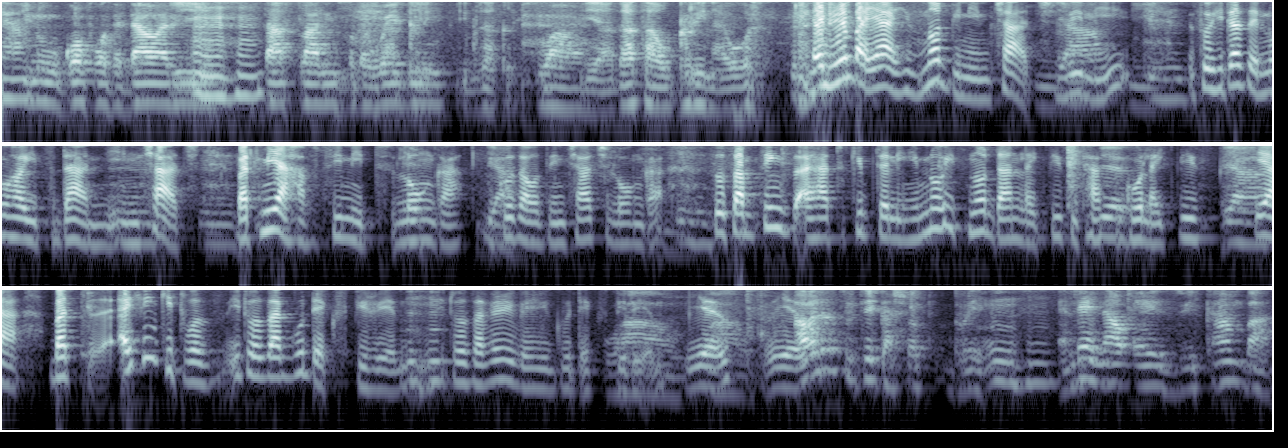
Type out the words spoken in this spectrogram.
yeah. You know, go for the dowries, start planning for the exactly wedding. exactly Wow. yeah that's how green i was and remember yeah he's not been in church Yeah. really Yes. so he doesn't know how it's done in church but me i have seen it longer because Yeah. i was in church longer so some things i had to keep telling him no it's not done like this it has Yes. to go like this Yeah. yeah but i think it was it was a good experience mm-hmm. it was a very very good experience Wow, yes wow. yes I want us to take a short break. Mm-hmm. And then now, as we come back,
